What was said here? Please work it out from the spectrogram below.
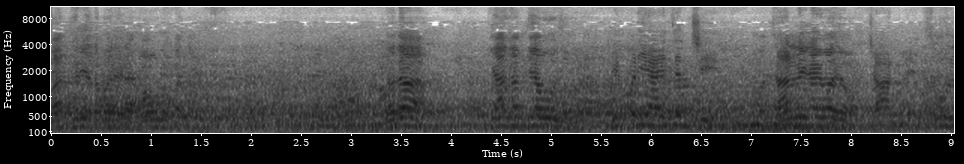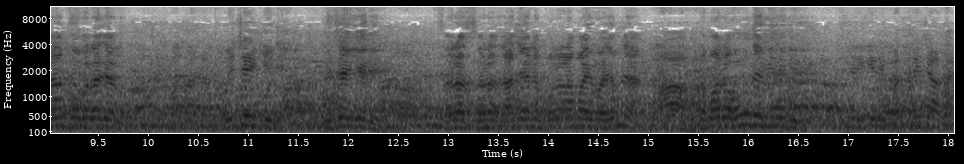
વાત કરીએ તમારે માવડો ખાતા. દાદા ક્યાં ગામથી આવો છો? પીપળિયા એજન્સી જાણ લઈને આવ્યા છો? જાણ ને શું નામ છે વરાજાનું વિજયગીરી. વિજયગીરી. સરસ સરસ. આજે એને પુરાણામાં આવ્યા છે એમ ને. તમારો શું છે વિજયગીરી? વિજયગીરી ભત્રીજા થાય.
